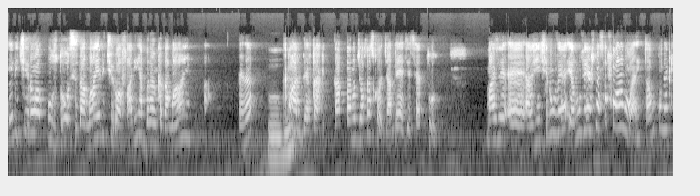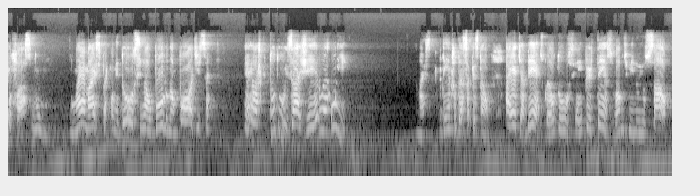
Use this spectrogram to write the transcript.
ele tirou os doces da mãe, ele tirou a farinha branca da mãe, entendeu? Uhum. Claro, deve estar tratando de outras coisas, diabetes, isso é tudo. Mas é, a gente não vê, eu não vejo dessa forma, ué. Então, como é que eu faço? Não, não é mais para comer doce, não, o bolo não pode, isso é, é, eu acho que tudo exagero é ruim. Mas dentro dessa questão, ah, é diabético, é o doce, é hipertenso, vamos diminuir o sal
